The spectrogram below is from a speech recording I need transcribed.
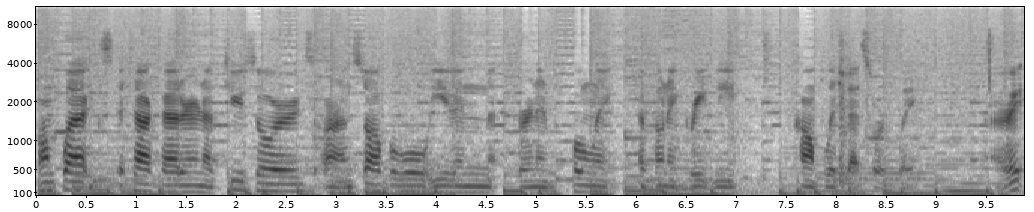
complex attack pattern of two swords are unstoppable even for an opponent, opponent greatly accomplished at swordplay. Alright,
